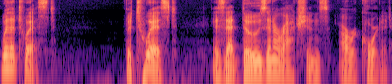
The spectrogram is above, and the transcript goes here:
With a twist. The twist is that those interactions are recorded.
